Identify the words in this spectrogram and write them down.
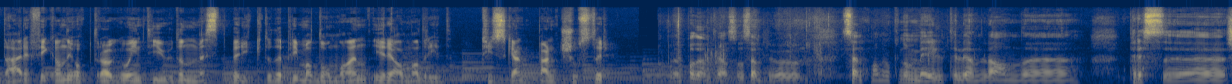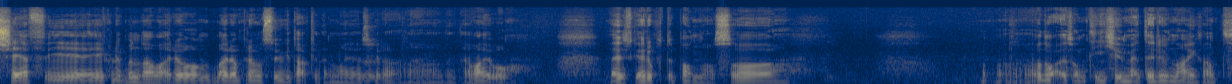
Der fikk han i oppdrag å intervjue den mest beryktede primadonnaen i Real Madrid, tyskeren Bernt Schuster. På den tida så sendte, jo, sendte man jo ikke noe mail til en eller annen eh, pressesjef i, i klubben. Da var det jo bare å prøve å suge tak i dem. Og jeg husker, det var jo Jeg husker jeg ropte på han, og så Og det var jo sånn 10-20 meter unna, ikke sant.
